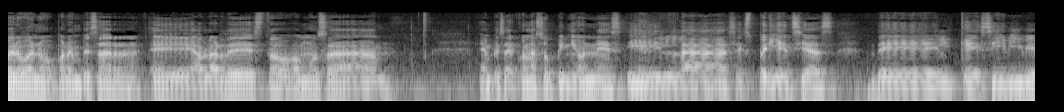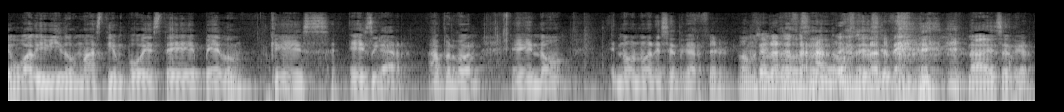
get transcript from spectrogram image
Pero bueno, para empezar eh, a hablar de esto, vamos a empezar con las opiniones y las experiencias del que sí vive o ha vivido más tiempo este pedo, que es Esgar. Ah, perdón, eh, no. No, no eres Edgar. vamos a hablar de Fernando. no, es Edgar.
